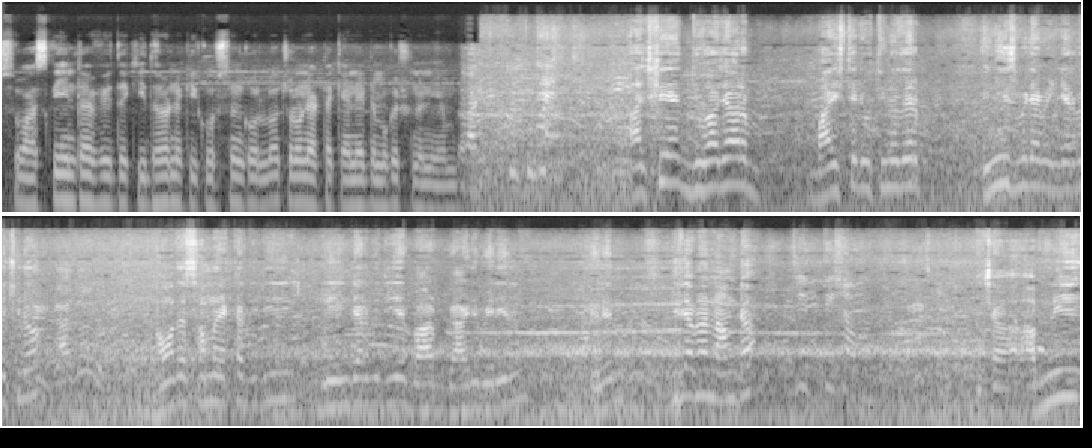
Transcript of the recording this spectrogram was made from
সো আজকে ইন্টারভিউতে কী ধরনের কী কোশ্চেন করল? চলুন একটা ক্যান্ডিডেটের মুখে শুনে নিই আমরা। আজকে দু হাজার বাইশ থেকে উত্তীর্ণদের ইংলিশ মিডিয়াম ইন্টারভিউ ছিল। আমাদের সামনে একটা দিদি উনি ইন্টারভিউ দিয়ে বা- বাইরে বেরিয়ে এলেন। দিদি আপনার নামটা? আচ্ছা আপনি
